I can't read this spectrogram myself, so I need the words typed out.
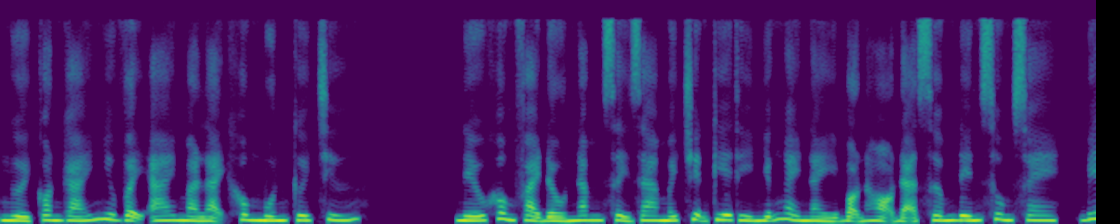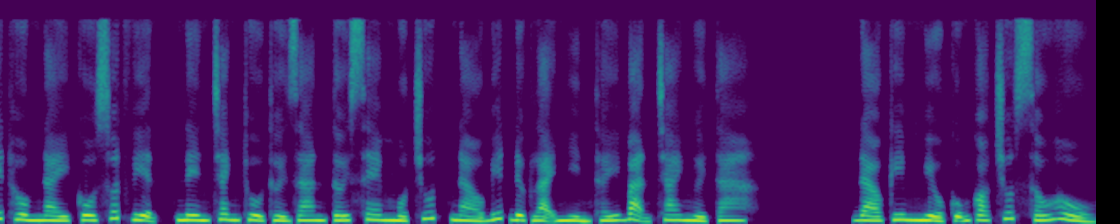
người con gái như vậy ai mà lại không muốn cưới chứ. Nếu không phải đầu năm xảy ra mấy chuyện kia thì những ngày này bọn họ đã sớm đến xung xoe, biết hôm nay cô xuất viện nên tranh thủ thời gian tới xem một chút nào biết được lại nhìn thấy bạn trai người ta. Đào Kim Miều cũng có chút xấu hổ.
